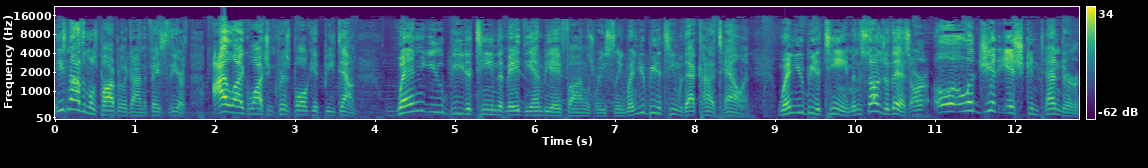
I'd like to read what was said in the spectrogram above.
He's not the most popular guy on the face of the earth. I like watching Chris Paul get beat down. When you beat a team that made the NBA Finals recently, when you beat a team with that kind of talent, when you beat a team, and the Suns are this, are a legit-ish contender,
